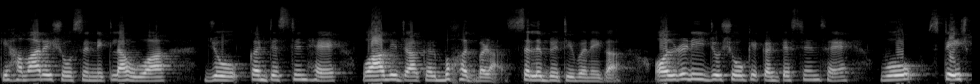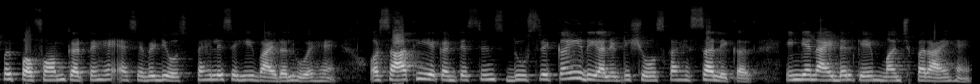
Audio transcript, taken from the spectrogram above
कि हमारे शो से निकला हुआ जो कंटेस्टेंट है, वो आगे जाकर बहुत बड़ा सेलिब्रिटी बनेगा। ऑलरेडी जो शो के कंटेस्टेंट्स हैं वो स्टेज पर परफॉर्म करते हैं, ऐसे वीडियोस पहले से ही वायरल हुए हैं। और साथ ही ये कंटेस्टेंट्स दूसरे कई रियलिटी शोज़ का हिस्सा लेकर इंडियन आइडल के मंच पर आए हैं।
